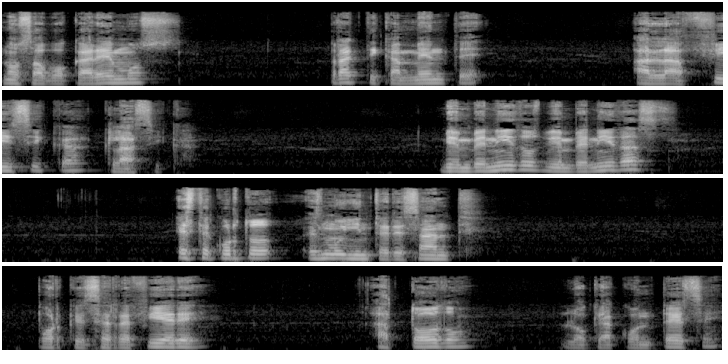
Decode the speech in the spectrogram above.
nos abocaremos prácticamente a la física clásica. Bienvenidos, bienvenidas. Este curso es muy interesante porque se refiere a todo lo que acontece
